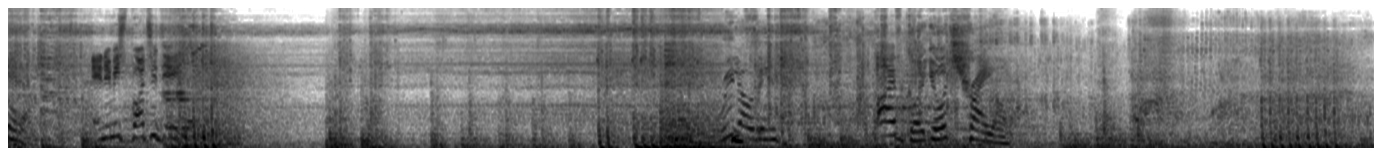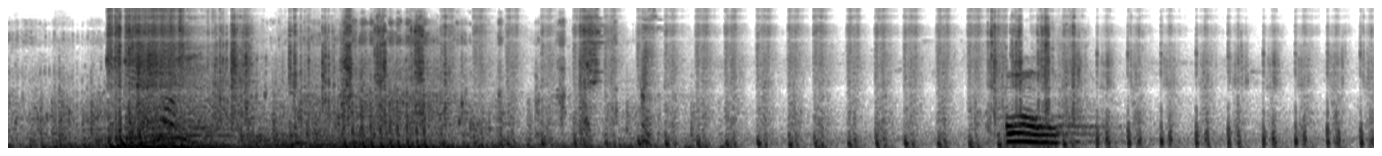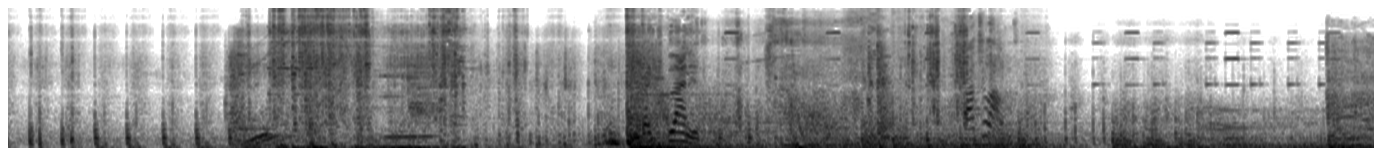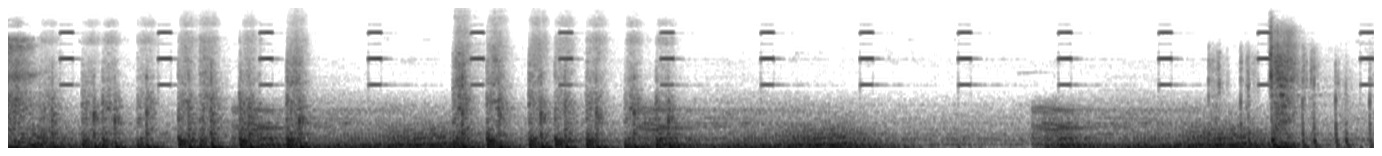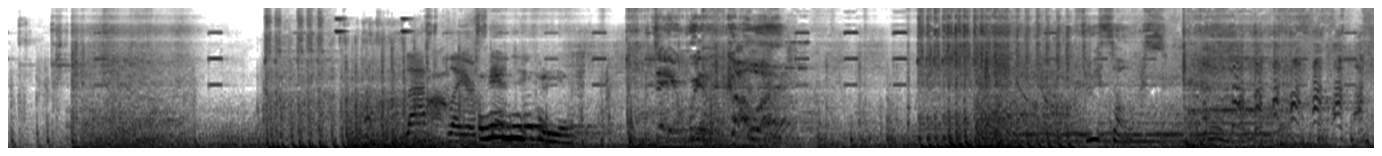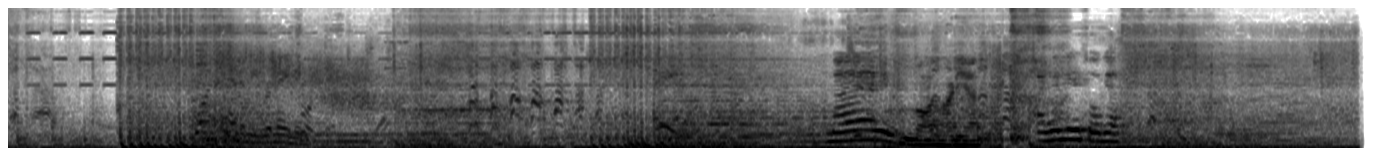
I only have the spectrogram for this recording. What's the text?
Enemy spotted A. Reloading. I've got your trail. अरे planet. Watch out! player standing. They will cover. बहुत बढ़िया। Finally ये सो गया।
